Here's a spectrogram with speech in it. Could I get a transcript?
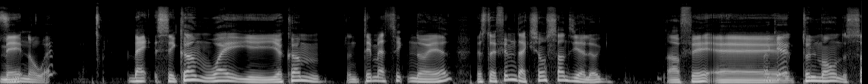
mais- Noël? Ben, c'est comme, ouais, il y a comme une thématique Noël, mais c'est un film d'action sans dialogue. En fait, euh, tout le monde, Si-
